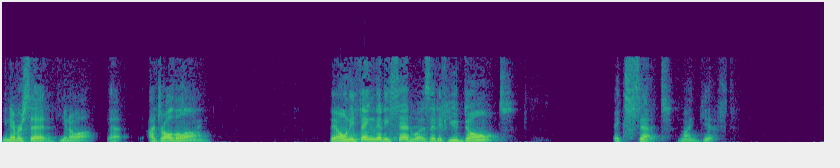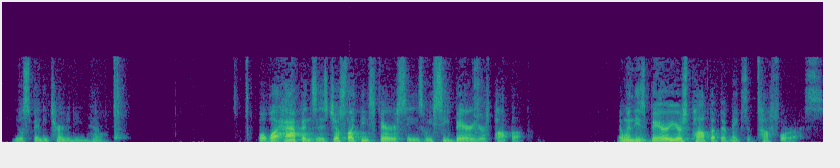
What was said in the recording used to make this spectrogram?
He never said, you know, I draw the line. The only thing that he said was that if you don't accept my gift, you'll spend eternity in hell. But what happens is, just like these Pharisees, we see barriers pop up. And when these barriers pop up, it makes it tough for us.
